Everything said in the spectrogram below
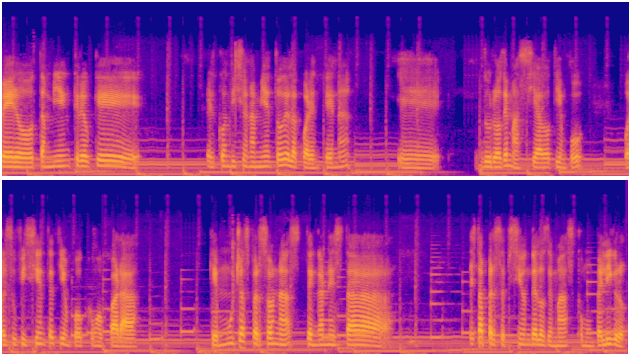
pero también creo que el condicionamiento de la cuarentena eh, duró demasiado tiempo o el suficiente tiempo como para que muchas personas tengan esta, esta percepción de los demás como un peligro.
